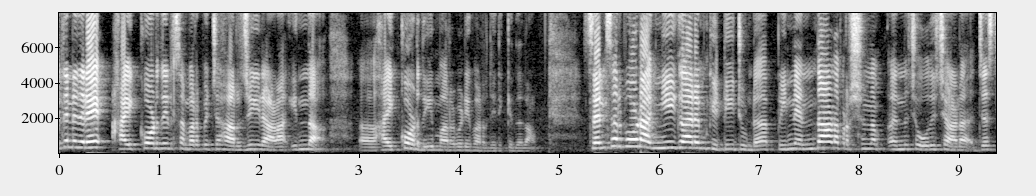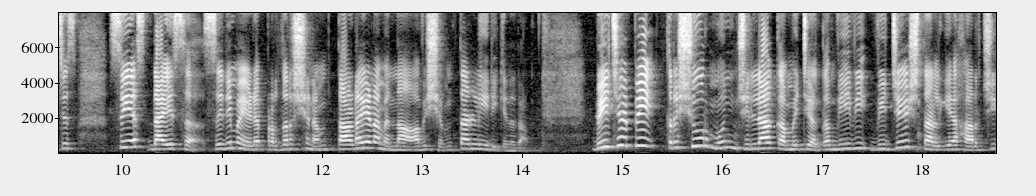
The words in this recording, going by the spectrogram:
ഇതിനെതിരെ ഹൈക്കോടതിയിൽ സമർപ്പിച്ച ഹർജിയിലാണ് ഇന്ന് ഹൈക്കോടതി മറുപടി പറഞ്ഞിരിക്കുന്നത്. സെൻസർ ബോർഡ് അംഗീകാരം കിട്ടിയിട്ടുണ്ട്. പിന്നെ എന്താണ് പ്രശ്നം എന്ന് ചോദിച്ചാണ് ജസ്റ്റിസ് സി എസ് ഡൈസ് സിനിമയുടെ പ്രദർശനം തടയണമെന്ന ആവശ്യം തള്ളിയിരിക്കുന്നത്. ബി ജെ പി തൃശൂർ മുൻ ജില്ലാ കമ്മിറ്റി അംഗം വി വി വിജേഷ് നൽകിയ ഹർജി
